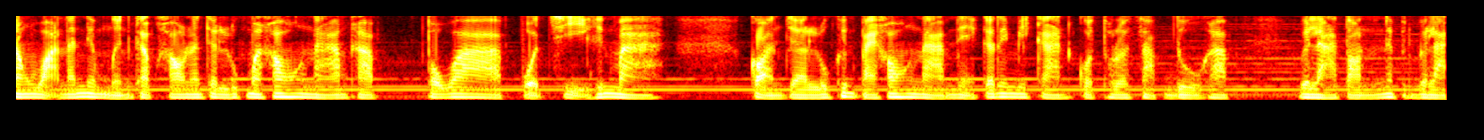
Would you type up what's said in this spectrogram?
จังหวะนั้นเนี่ยเหมือนกับเขานั้นจะลุกมาเข้าห้องน้ำครับ เพราะว่าปวดฉี่ขึ้นมา ก่อนจะลุกขึ้นไปเข้าห้องน้ำเนี่ยก็ได้มีการกดโทรศัพท์ดูครับ เวลาตอนนั้นเป็นเวลา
